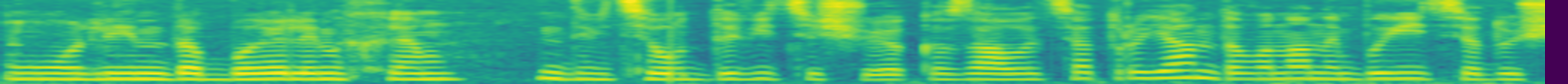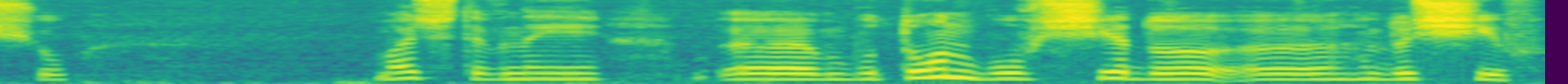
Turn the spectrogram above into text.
О, Лінда Белінгем. Дивіться, от дивіться, що я казала. Ця троянда вона не боїться дощу. Бачите, в неї е, бутон був ще до е, дощів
